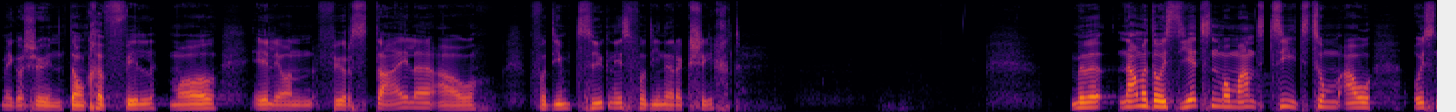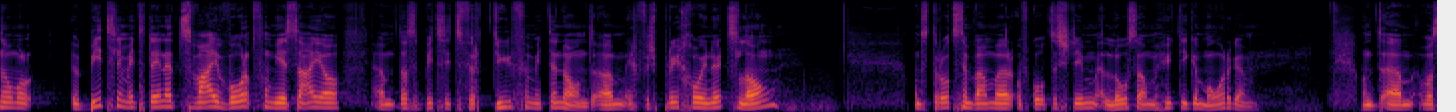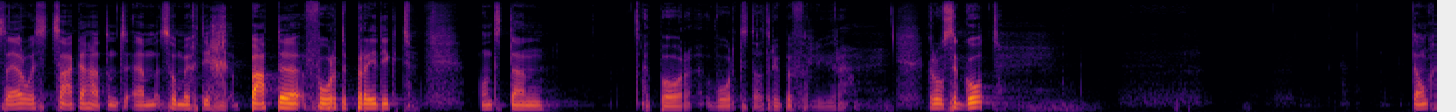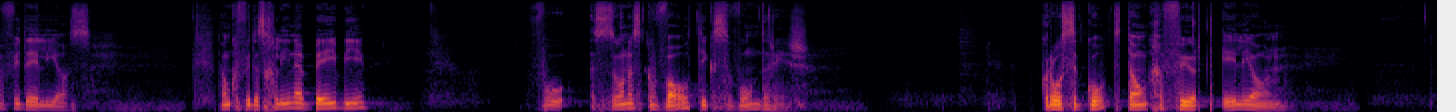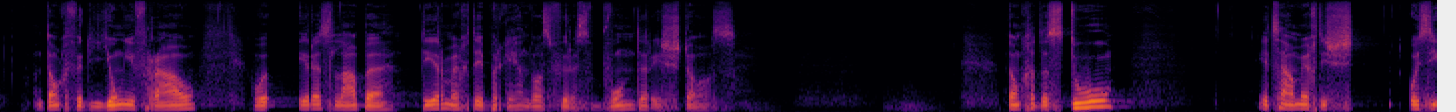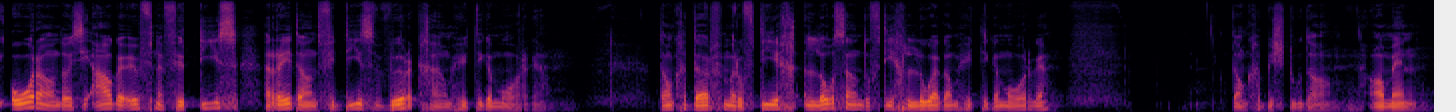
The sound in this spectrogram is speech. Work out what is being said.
Mega schön. Danke vielmals, Elian, fürs Teilen auch von deinem Zeugnis, von deiner Geschichte. Wir nehmen uns jetzt einen Moment Zeit, um auch uns nochmal ein bisschen mit diesen zwei Worten von Jesaja ähm, das ein bisschen zu vertiefen miteinander. Ähm, ich verspreche euch nicht zu lang. Und trotzdem wenn wir auf Gottes Stimme los am heutigen Morgen und ähm, was er uns zu sagen hat. Und ähm, so möchte ich beten vor der Predigt und dann ein paar Worte darüber verlieren. Großer Gott, danke für den Elias. Danke für das kleine Baby, wo so ein gewaltiges Wunder ist. Großer Gott, danke für die Elian und danke für die junge Frau, die ihr Leben dir möchte übergeben. Und was für ein Wunder ist das. Danke, dass du jetzt auch möchtest unsere Ohren und unsere Augen öffnen für dies Reden und für dies Wirken am heutigen Morgen. Danke, dürfen wir auf dich hören und auf dich schauen am heutigen Morgen. Danke, bist du da. Amen.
